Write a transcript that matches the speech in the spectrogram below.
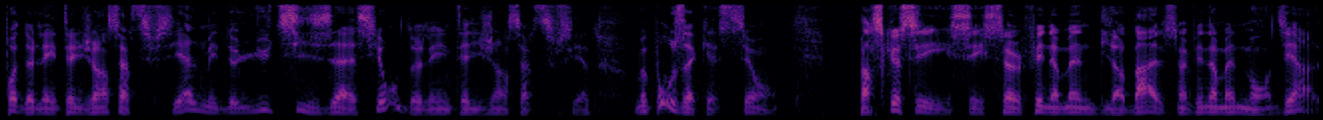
pas de l'intelligence artificielle, mais de l'utilisation de l'intelligence artificielle? Je me pose la question. Parce que c'est un phénomène global, c'est un phénomène mondial.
